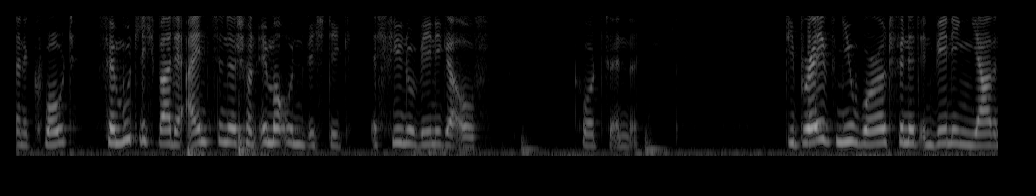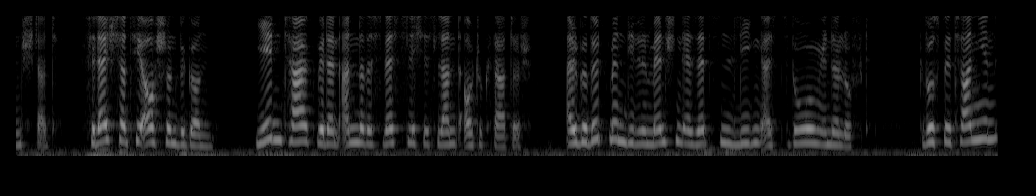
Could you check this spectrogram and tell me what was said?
eine Quote. Vermutlich war der Einzelne schon immer unwichtig. Es fiel nur weniger auf. Quote zu Ende. Die Brave New World findet in wenigen Jahren statt. Vielleicht hat sie auch schon begonnen. Jeden Tag wird ein anderes westliches Land autokratisch. Algorithmen, die den Menschen ersetzen, liegen als Drohung in der Luft. Großbritannien,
